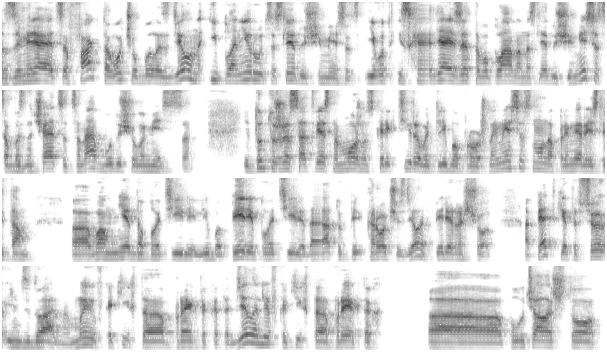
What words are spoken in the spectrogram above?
замеряется факт того, что было сделано, и планируется следующий месяц. И вот исходя из этого плана на следующий месяц обозначается цена будущего месяца. И тут уже, соответственно, можно скорректировать либо прошлый месяц, ну, например, если там э, вам не доплатили, либо переплатили, да, то, короче, сделать перерасчет. Опять-таки, это все индивидуально. Мы в каких-то проектах это делали, в каких-то проектах э, получалось, что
